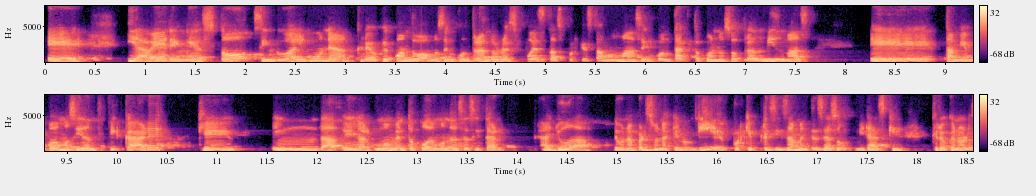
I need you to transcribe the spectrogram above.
Eh, y a ver, en esto, sin duda alguna, creo que cuando vamos encontrando respuestas, porque estamos más en contacto con nosotras mismas, eh, también podemos identificar que en, en, algún momento podemos necesitar ayuda de una persona que nos guíe, porque precisamente es eso. Mira, es que creo que no lo,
